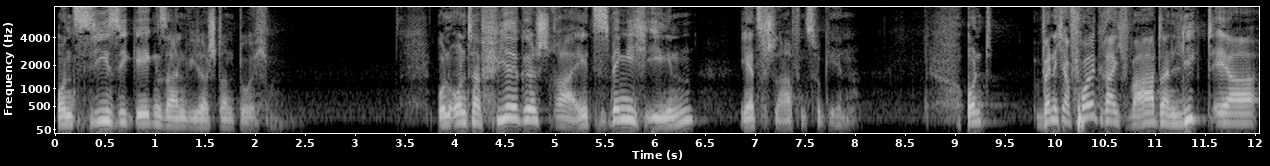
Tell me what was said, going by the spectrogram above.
und ziehe sie gegen seinen Widerstand durch. Und unter viel Geschrei zwinge ich ihn, jetzt schlafen zu gehen. Und wenn ich erfolgreich war, dann liegt er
